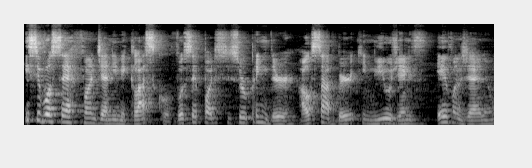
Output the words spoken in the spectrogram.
E se você é fã de anime clássico, você pode se surpreender ao saber que Neon Genesis Evangelion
